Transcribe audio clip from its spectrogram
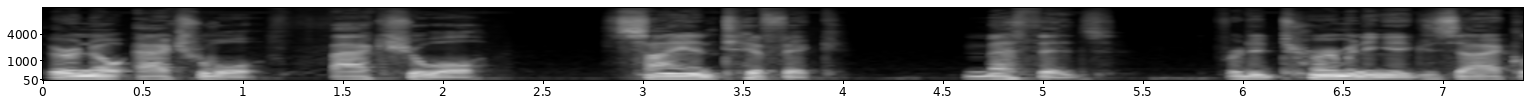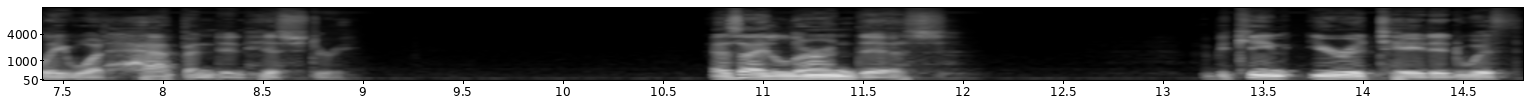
There are no actual factual scientific methods for determining exactly what happened in history. As I learned this, I became irritated with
